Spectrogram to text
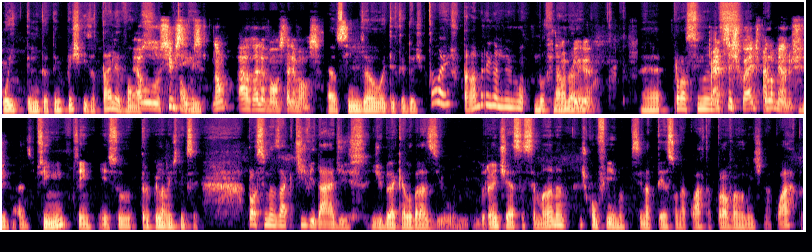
80. Eu tenho que pesquisar. Tyler Vons. É o Steve talvez. Sims. Não? Ah, o Tyler Vons, Tyler Vons. É o Sims é o 82. Talvez. Tá na briga ali no, no Tá final na da briga. É, próxima. Practice Squad, pelo menos. Sim, sim, isso tranquilamente tem que ser. Próximas atividades de Black Hello Brasil. Durante essa semana, a gente confirma se na terça ou na quarta, provavelmente na quarta,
